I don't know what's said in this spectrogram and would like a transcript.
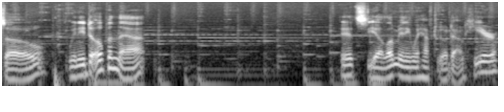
So, we need to open that. It's yellow, meaning we have to go down here.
